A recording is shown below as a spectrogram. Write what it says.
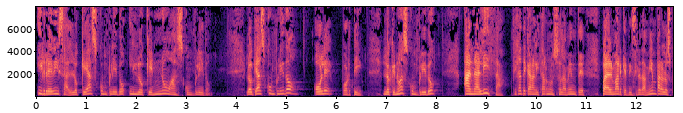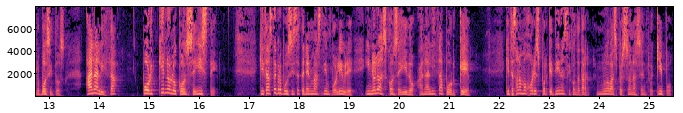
y revisa lo que has cumplido y lo que no has cumplido. Lo que has cumplido, ole por ti. Lo que no has cumplido, analiza. Fíjate que analizar no es solamente para el marketing, sino también para los propósitos. Analiza por qué no lo conseguiste. Quizás te propusiste tener más tiempo libre y no lo has conseguido. Analiza por qué. Quizás a lo mejor es porque tienes que contratar nuevas personas en tu equipo.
